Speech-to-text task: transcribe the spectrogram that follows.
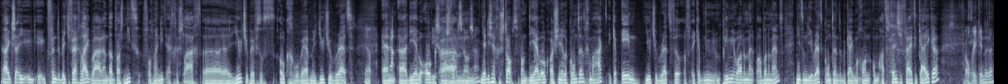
Ja, ik, zei- ik, ik vind het een beetje vergelijkbaar. En dat was niet, volgens mij niet echt geslaagd. Eh, YouTube heeft het ook geprobeerd met YouTube Red. Ja. En Ja. eh, die hebben ook... Die is gestopt ehm, zelfs, hè? Ja, die zijn gestopt. Want die hebben ook originele content gemaakt. Ik heb één YouTube Red... Of ik heb nu een premium abonnement- abonnement. Niet om die Red content te bekijken, maar gewoon om advertentievrij te kijken. Vooral voor je kinderen.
